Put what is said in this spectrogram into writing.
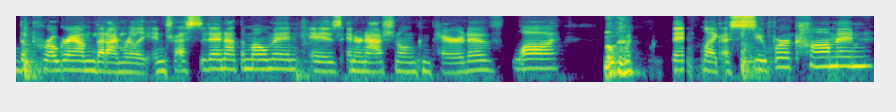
the program that I'm really interested in at the moment is international and comparative law. Okay. Which isn't like a super common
